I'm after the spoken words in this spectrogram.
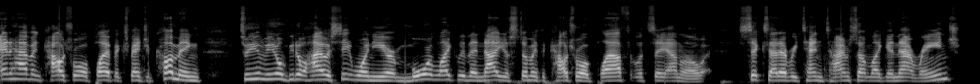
and having football playoff expansion coming. So even if you don't beat Ohio State one year, more likely than not, you'll still make the football playoff. Let's say, I don't know, six out of every 10 times, something like in that range.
